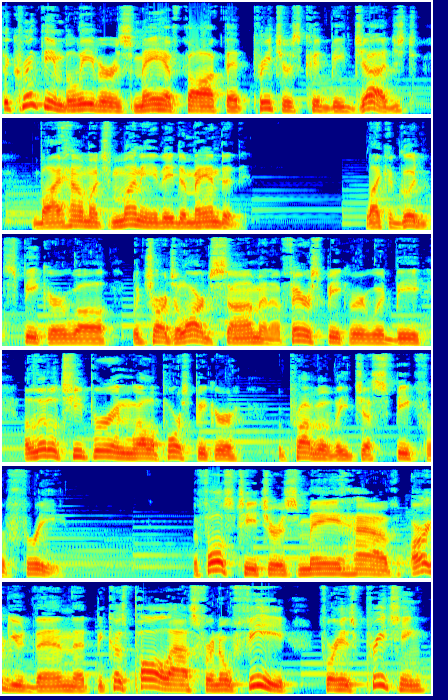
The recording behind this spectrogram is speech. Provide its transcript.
The Corinthian believers may have thought that preachers could be judged by how much money they demanded. Like a good speaker well, would charge a large sum, and a fair speaker would be a little cheaper, and well, a poor speaker would probably just speak for free. The false teachers may have argued then that because Paul asked for no fee for his preaching,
